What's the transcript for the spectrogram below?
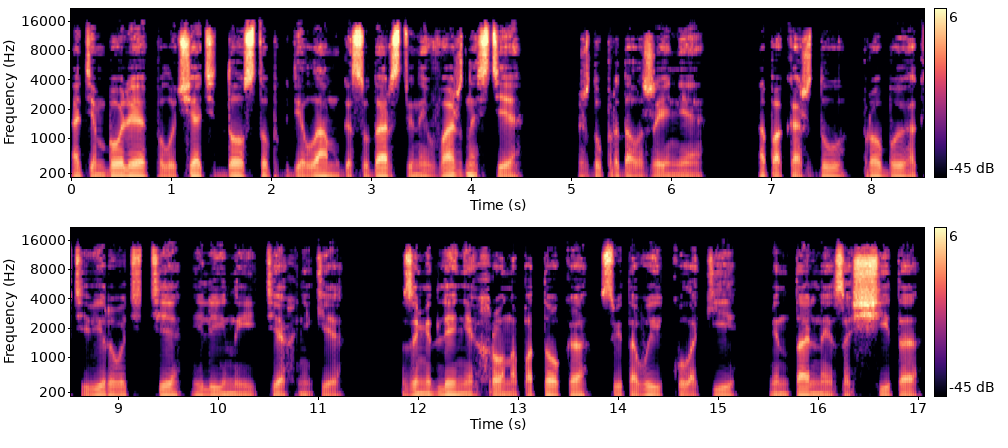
А тем более получать доступ к делам государственной важности. Жду продолжения. А пока жду, пробую активировать те или иные техники. Замедление хронопотока, световые кулаки, ментальная защита.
